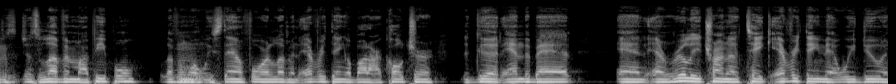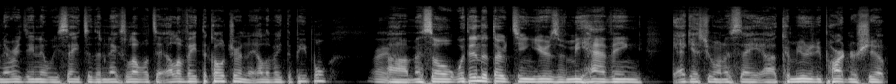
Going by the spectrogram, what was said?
Just, just loving my people, loving what we stand for, loving everything about our culture, the good and the bad, and and really trying to take everything that we do and everything that we say to the next level to elevate the culture and to elevate the people. Right. Um, and so within the 13 years of me having, I guess you want to say, a community partnership,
